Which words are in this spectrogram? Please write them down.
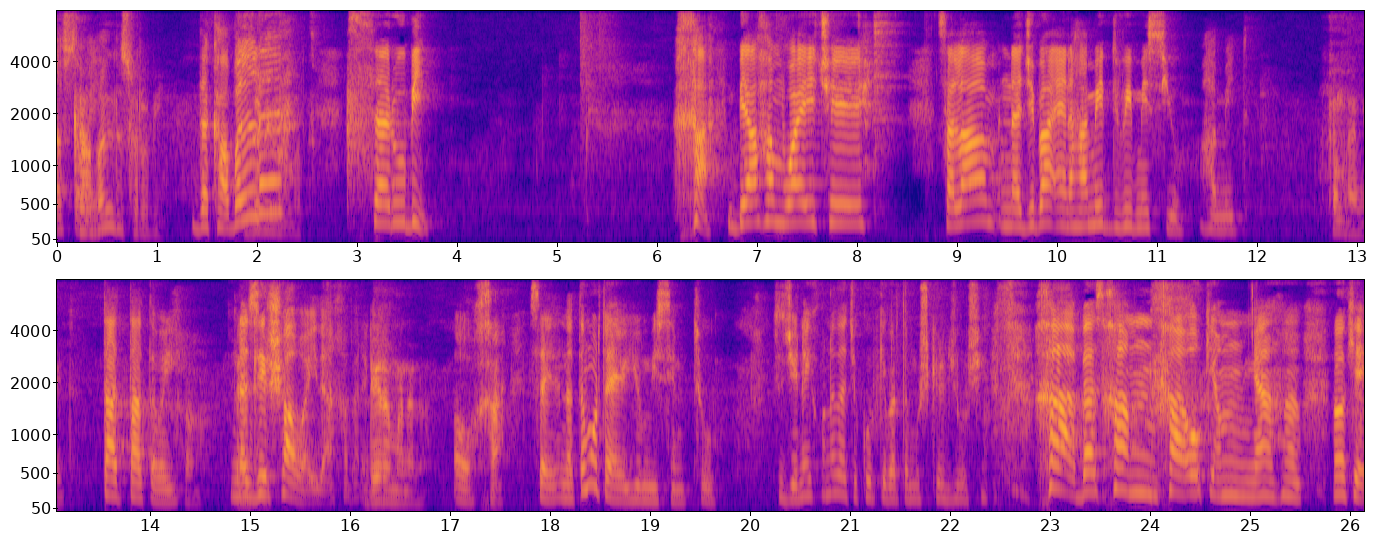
تاسو کابل د سروبي د کابل سروبي ښه بیا هم وایي چې سلام نجیبه ان حمید وی میس یو حمید کم حمید تا تا ته وایي نذیر شاه وایي دا خبره ډیره مننه او ښه سه نه ته مرته یو میسم تو ته جنې خو نه ده چې کور کې برته مشکل جوړ شي ښه بس ښه ښه اوکې اوکې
